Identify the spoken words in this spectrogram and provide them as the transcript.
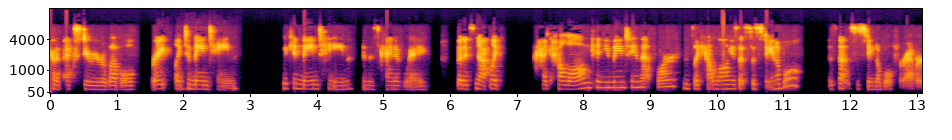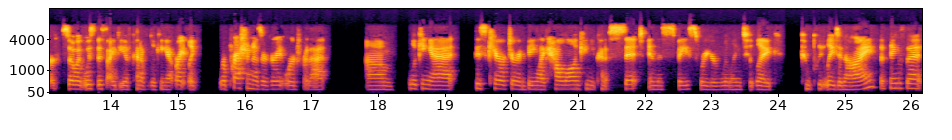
kind of exterior level, right? Like to maintain. We can maintain in this kind of way, but it's not like like how long can you maintain that for? It's like how long is that sustainable? It's not sustainable forever. So it was this idea of kind of looking at right, like repression is a great word for that. Um, looking at this character and being like, how long can you kind of sit in this space where you're willing to like completely deny the things that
